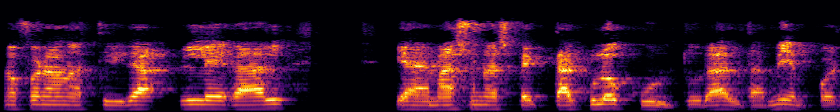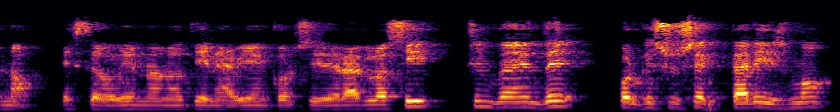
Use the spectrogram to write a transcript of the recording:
no fueran una actividad legal y además un espectáculo cultural también. Pues no, este gobierno no tiene a bien considerarlo así, simplemente porque su sectarismo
